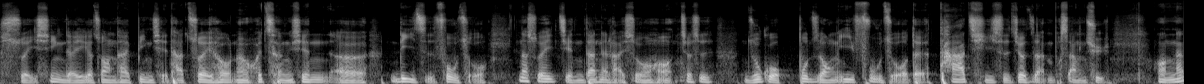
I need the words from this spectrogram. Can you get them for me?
水性的一个状态，并且它最后呢会呈现呃粒子附着。那所以简单的来说哈，就是如果不容易附着的，它其实就染不上去哦。那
